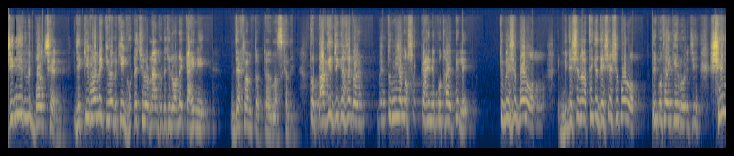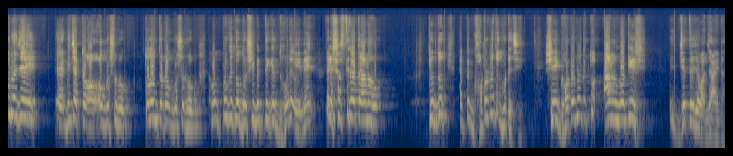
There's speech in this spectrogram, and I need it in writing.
যিনি এগুলি বলছেন যে কীভাবে কীভাবে, কি ঘটেছিল, না ঘটেছিল অনেক কাহিনী দেখলাম তো একটার মাঝখানে। তো তাকে জিজ্ঞাসা করেন, ভাই, তুমি এত সব কাহিনী কোথায় পেলে? তুমি এসে বলো। বিদেশে না থেকে দেশে এসে বলো। তুই কোথায় কি হয়েছে সেই অনুযায়ী বিচারটা অগ্রসর হোক, তদন্তটা অগ্রসর হোক এবং প্রকৃত দোষী ব্যক্তিকে ধরে এনে তাকে শাস্তির হাতে আনা হোক। কিন্তু একটা ঘটনা তো ঘটেছে। সেই ঘটনাটা তো আননোটিস যেতে যাওয়া যায় না।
